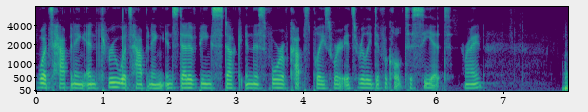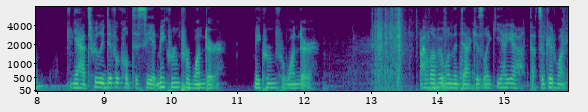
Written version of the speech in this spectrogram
what's happening and through what's happening instead of being stuck in this Four of Cups place where it's really difficult to see it, right? Yeah, it's really difficult to see it. Make room for wonder. Make room for wonder. I love it when the deck is like, yeah, yeah, that's a good one.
